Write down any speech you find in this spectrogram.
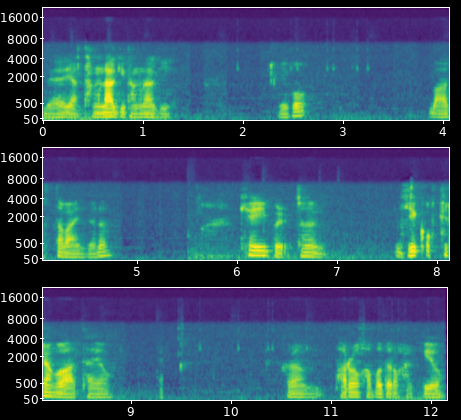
네 야, 당나귀 당나귀. 그리고 마스터마인드는 케이블 저는 이게 꼭 필요한 것 같아요. 그럼 바로 가보도록 할게요.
